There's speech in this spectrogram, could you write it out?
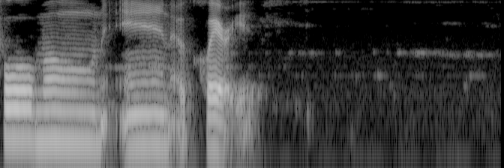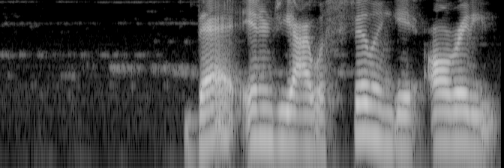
full moon in aquarius that energy, I was feeling it already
